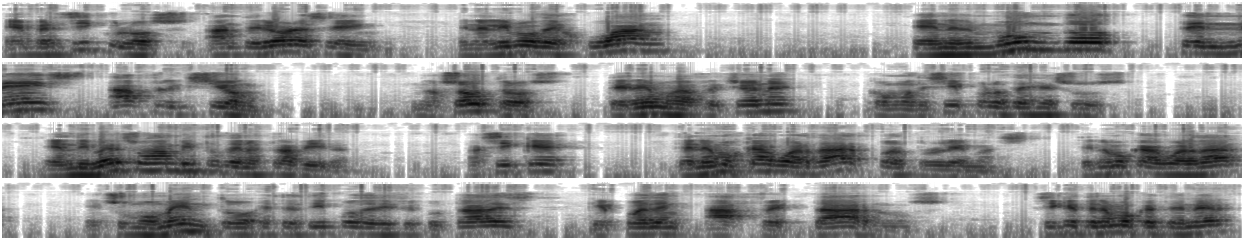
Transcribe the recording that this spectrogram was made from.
en, versículos anteriores en, en el libro de Juan, en el mundo tenéis aflicción. Nosotros tenemos aflicciones como discípulos de Jesús en diversos ámbitos de nuestra vida. Así que tenemos que aguardar por problemas. Tenemos que aguardar en su momento este tipo de dificultades que pueden afectarnos. Así que tenemos que tener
